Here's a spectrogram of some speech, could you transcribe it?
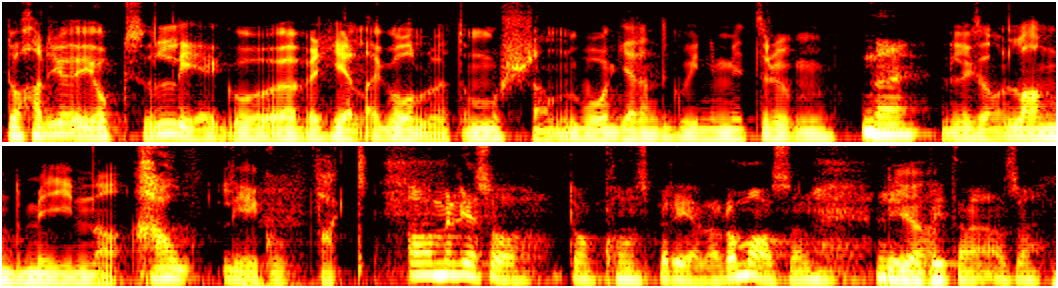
då hade jag ju också lego över hela golvet och morsan vågade inte gå in i mitt rum. Nej. Liksom landmina. Au, lego, fuck. Ja, men det är så. De konspirerar de asen. Legobitarna alltså.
